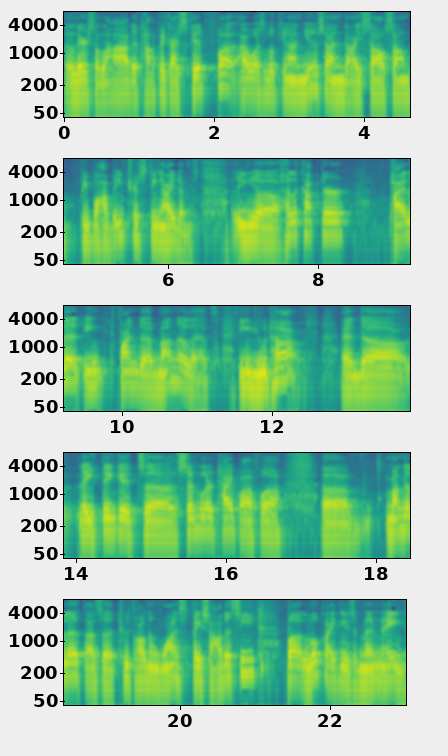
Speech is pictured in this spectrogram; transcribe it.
uh, there's a lot of topic I skipped, but I was looking on news and I saw some people have interesting items. In a helicopter pilot in, find a monolith in Utah, and uh, they think it's a similar type of uh, uh, monolith as a 2001 Space Odyssey, but look like it's man-made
